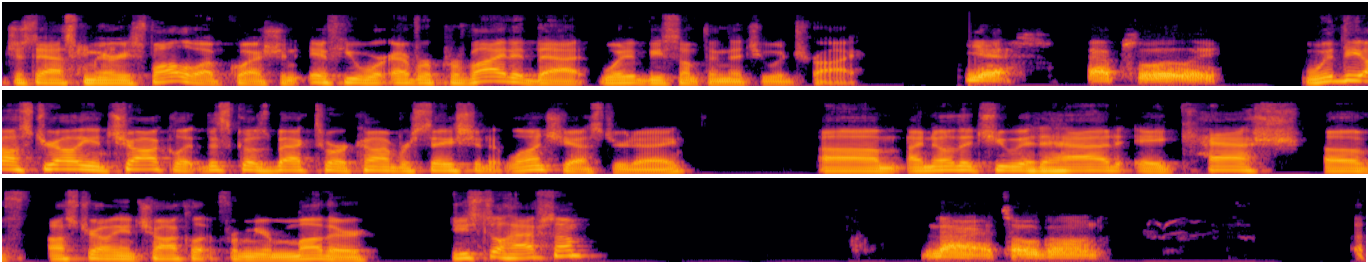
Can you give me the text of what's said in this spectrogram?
just ask Mary's follow up question. If you were ever provided that, would it be something that you would try? Yes, absolutely. With the Australian chocolate, this goes back to our conversation at lunch yesterday. Um, I know that you had had a cache of Australian chocolate from your mother. Do you still have some? No, it's all gone.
